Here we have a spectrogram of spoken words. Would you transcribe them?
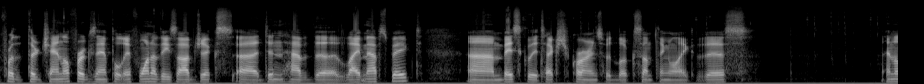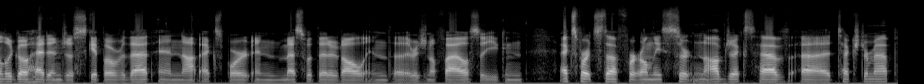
for the third channel, for example, if one of these objects uh, didn't have the light maps baked, um, basically the texture coordinates would look something like this. And it'll go ahead and just skip over that and not export and mess with it at all in the original file. So you can export stuff where only certain objects have a texture map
